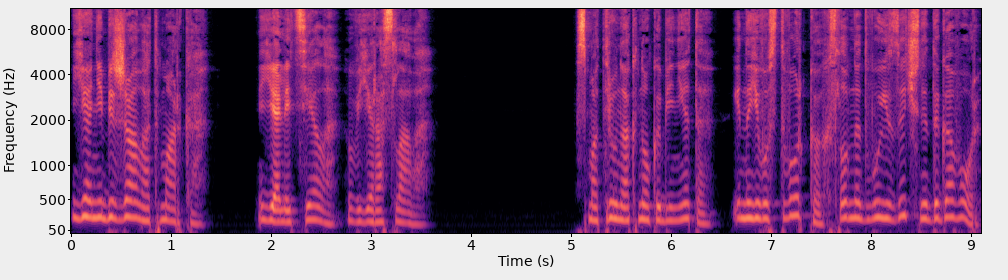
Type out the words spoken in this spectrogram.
Я не бежала от Марка, я летела в Ярослава. Смотрю на окно кабинета, и на его створках словно двуязычный договор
